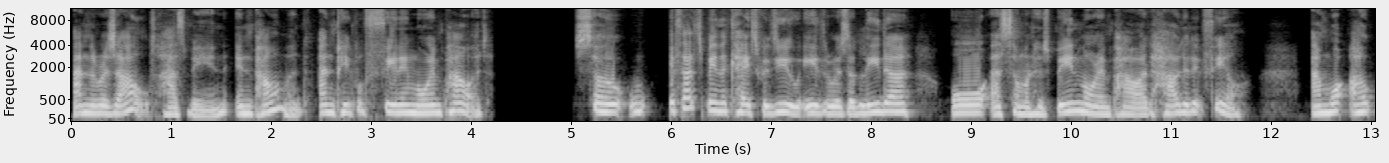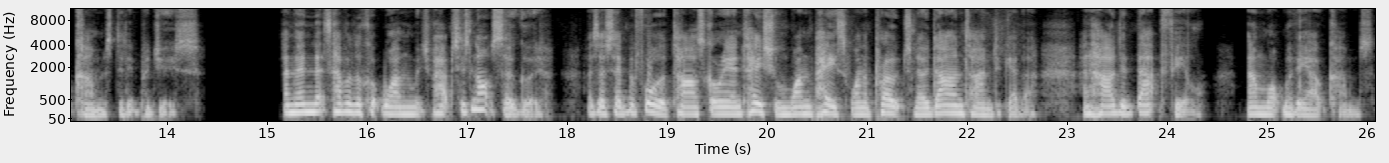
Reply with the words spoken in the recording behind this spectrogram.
And the result has been empowerment and people feeling more empowered. So if that's been the case with you, either as a leader or as someone who's been more empowered, how did it feel? And what outcomes did it produce? And then let's have a look at one which perhaps is not so good. As I said before, the task orientation, one pace, one approach, no downtime together. And how did that feel? And what were the outcomes?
